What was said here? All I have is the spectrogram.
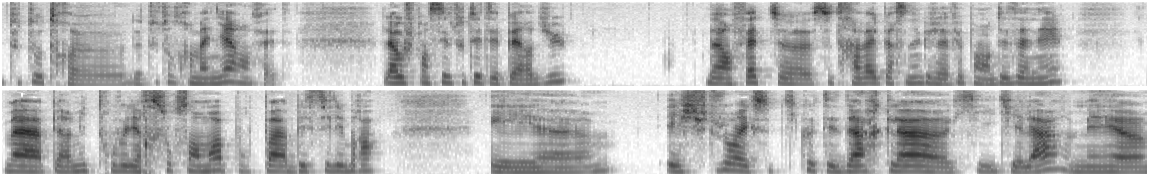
de toute autre manière en fait. Là où je pensais que tout était perdu, ben, en fait, ce travail personnel que j'avais fait pendant des années, m'a permis de trouver les ressources en moi pour pas baisser les bras. Et, euh, et je suis toujours avec ce petit côté dark là euh, qui, qui, est là, mais euh,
